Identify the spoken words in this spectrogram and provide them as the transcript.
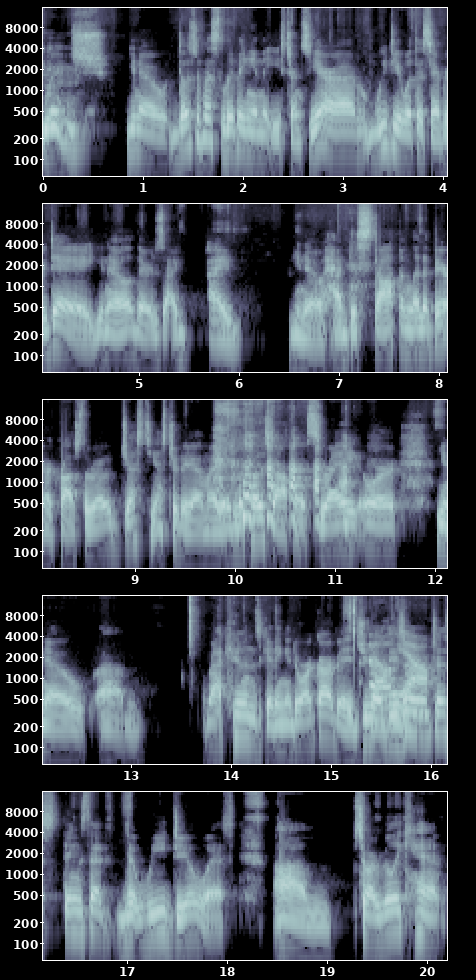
Which you know those of us living in the eastern sierra we deal with this every day. You know there's i i you know had to stop and let a bear across the road just yesterday on my way to the post office right? Or you know um, raccoons getting into our garbage. You know oh, these yeah. are just things that that we deal with. Um, so i really can't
